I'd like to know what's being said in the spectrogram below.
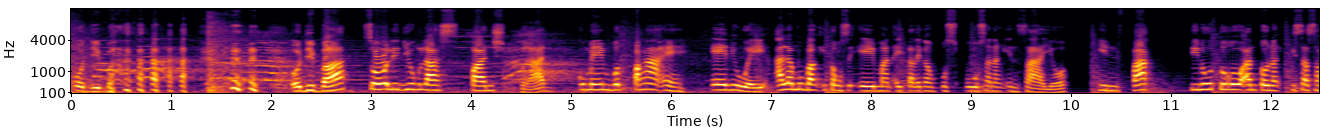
O di ba? o di ba? Solid yung last punch, Brad. Kumembot pa nga eh. Anyway, alam mo bang itong si Eman ay talagang puspusan ng ensayo? In fact, tinuturuan to ng isa sa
